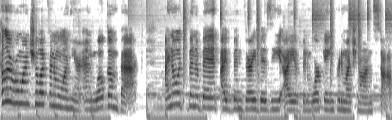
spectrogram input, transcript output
Hello everyone, Sherlock Phantom 1 here, and welcome back. I know it's been a bit, I've been very busy, I have been working pretty much non-stop.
